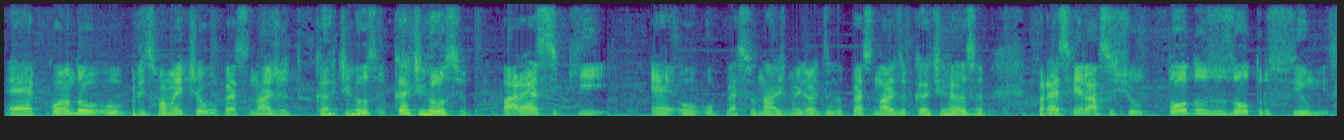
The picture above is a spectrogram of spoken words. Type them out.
é, quando o, principalmente o personagem do Kurt Russell, Kurt Russell, parece que é o, o personagem, melhor dizendo, o personagem do Kurt Russell, parece que ele assistiu todos os outros filmes.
